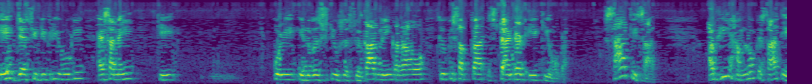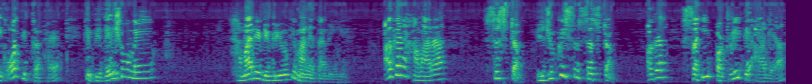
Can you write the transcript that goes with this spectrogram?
एक जैसी डिग्री होगी, ऐसा नहीं कि कोई यूनिवर्सिटी उसे स्वीकार नहीं कर रहा हो, क्योंकि सबका स्टैंडर्ड एक ही होगा। साथ ही साथ, अभी हम लोग के साथ एक और दिक्कत है कि विदेशों में हमारी डिग्रियों की मान्यता नहीं है। अगर हमारा सिस्टम एजुकेशन सिस्टम अगर सही पटरी पे आ गया,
